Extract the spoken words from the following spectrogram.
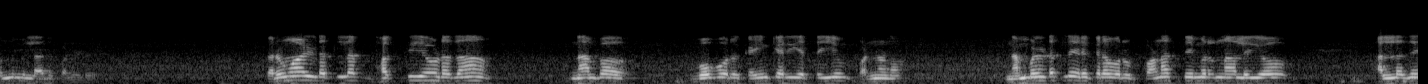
ஒண்ணுமில்லாத பண்ணிடு பெருமாள் இடத்துல பக்தியோட தான் நாம ஒவ்வொரு கைங்கரியத்தையும் பண்ணணும். நம்மளிடத்துல இருக்கிற ஒரு பணத்திமிர்னாலேயோ அல்லது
